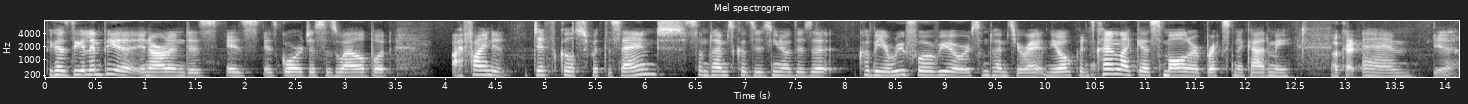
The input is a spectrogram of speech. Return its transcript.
because the Olympia in Ireland is is is gorgeous as well, but I find it difficult with the sound sometimes because there's you know there's a could be a roof over you or sometimes you're out in the open. It's kind of like a smaller Brixton Academy. okay. Um, Yeah.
